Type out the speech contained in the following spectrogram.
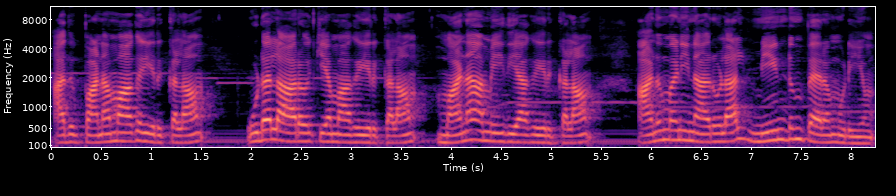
அது பணமாக இருக்கலாம் உடல் ஆரோக்கியமாக இருக்கலாம் மன அமைதியாக இருக்கலாம் அனுமனின் அருளால் மீண்டும் பெற முடியும்.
